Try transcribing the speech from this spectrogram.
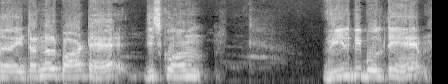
इंटरनल पार्ट है, जिसको हम व्हील भी बोलते हैं,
